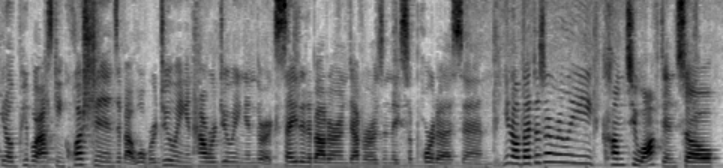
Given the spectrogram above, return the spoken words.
you know, people are asking questions about what we're doing and how we're doing, and they're excited about our endeavors and they support us. And, you know, that doesn't really come too often. So,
